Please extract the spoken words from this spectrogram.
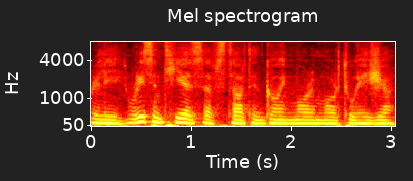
really recent years I've started going more and more to Asia.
